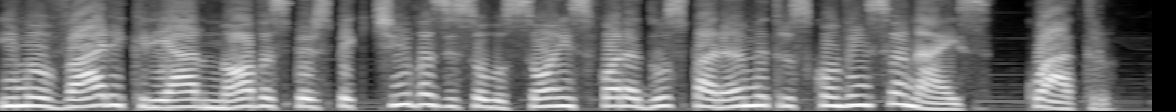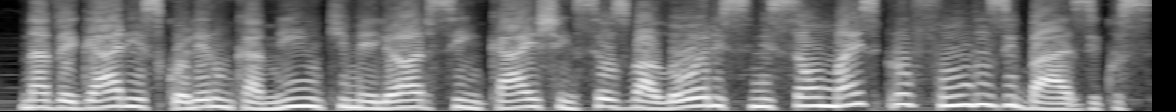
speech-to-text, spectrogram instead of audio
Inovar e criar novas perspectivas e soluções fora dos parâmetros convencionais. 4 navegar e escolher um caminho que melhor se encaixe em seus valores missão mais profundos e básicos.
